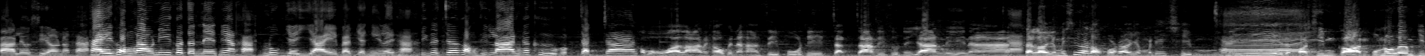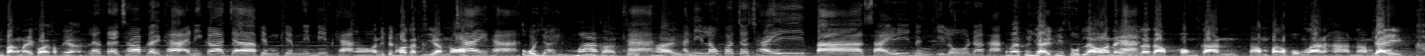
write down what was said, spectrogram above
ปลาเรียวเซียวนะคะ ไข่ของเรานี่ก็จะเน้นเนี่ยค่ะ ลูกใหญ่ๆ แบบอย่างนี้เลยค่ะซิกเนเจอร์ของที่ร้านก็คือแบบจัดจ้าน เขาบอกว่าร้านเขาเป็นอาหารซีฟู้ดที่จัดจ้านที่สุดในย่านนี้นะ ค่ะแต่เรายังไม่เชื่อหรอกเพราะเรายังไม่ได้ชิมใช่ นี่แต่ขอชิมก่อน ผมต้องเริ่มกินฝั่งไหนก่อนครับเนี่ยแล้วแต่ชอบเลยค่ะ อันนี้ก็จะเค็มๆนิดๆค่ะ อ๋ออันนี้เป็นทอดกระเทียมเนาะใช่ค่ะ ตัวใหญ่มากอะเจ๊ค่ะ ไข่ อันนี้เราก็จะใช้ปลาไซส์1กิโลนะคะทำไมคือใหญ่ที่สุดแล้วอะในค่ะระดับของการทำปลากระพงร้านอาหารนะใหญ่ข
